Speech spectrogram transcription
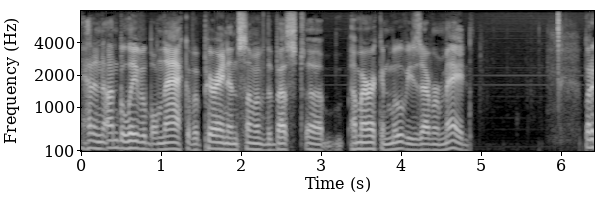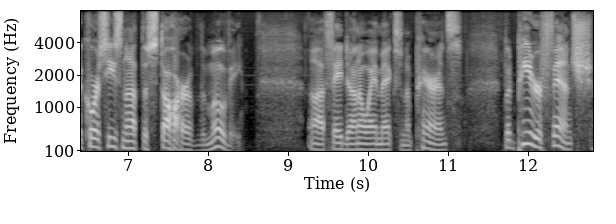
had an unbelievable knack of appearing in some of the best uh, American movies ever made. But of course, he's not the star of the movie. Faye Dunaway makes an appearance. But Peter Finch,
